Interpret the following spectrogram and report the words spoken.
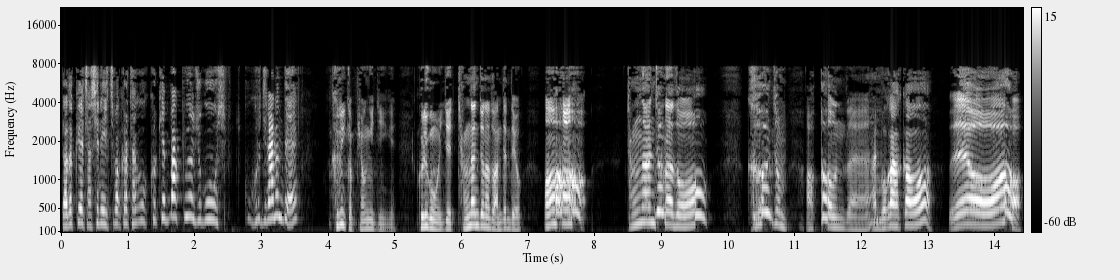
나도 꽤 자신이 있지만 그렇다고 그렇게 막 보여주고 싶고 그러진 않은데. 그러니까 병이지 이게. 그리고 이제 장난 전화도 안 된대요. 어, 장난 전화도 그건 좀 아까운데. 아, 뭐가 아까워? 왜요?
